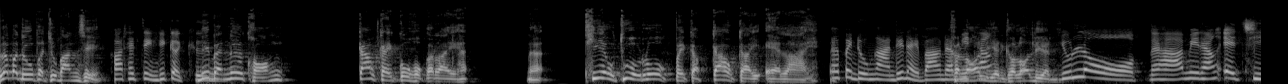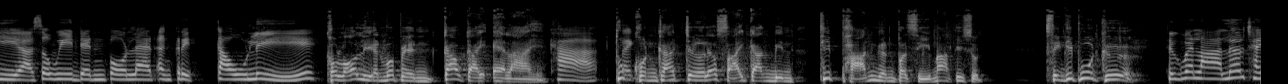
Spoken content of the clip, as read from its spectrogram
แล้วมาดูปัจจุบันสิ ข้อเท็จจริงที่เกิดขึ้น นี่แบนเนอร์ของก้าวไกลโกหกอะไรฮะนะเที่ยวทั่วโลกไปกับก้าวไกลแอร์ไลน์ได้ไปดูงานที่ไหนบ้างนะเขาล้อมีทั้งเรียนเขาล้อเลียน ยุโรปนะคะมีทั้งเอเชีย สวีเดนโปแลนด์อังกฤษเกาหลี เขาล้อเลียนว่าเป็นก้าวไกลแอร์ไลน์ค่ะ ทุกคนคะเจอแล้วสายการบิน ที่ผลาญเงินภาษีมากที่สุด สิ่งที่พูดคือ ถึงเวลาเลิกใช้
